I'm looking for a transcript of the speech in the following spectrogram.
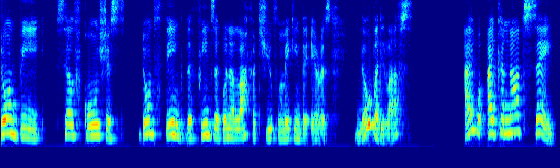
don't be self conscious. Don't think the Finns are going to laugh at you for making the errors. Nobody laughs. I, w- I cannot say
